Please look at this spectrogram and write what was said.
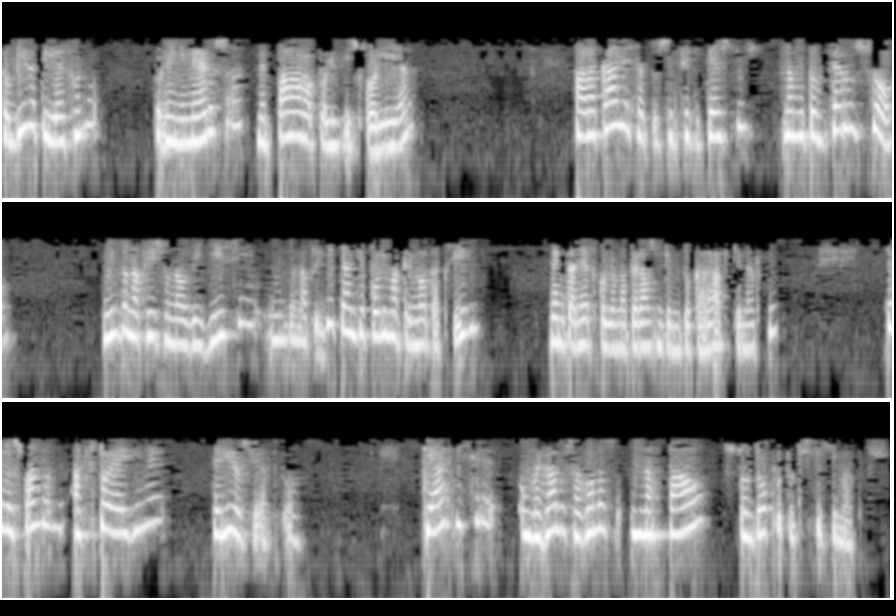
τον πήρα τηλέφωνο, τον ενημέρωσα με πάρα πολύ δυσκολία. Παρακάλεσα τους συμφοιτητές τους να μου τον φέρουν σο. Μην τον αφήσουν να οδηγήσει, μην τον αφήσουν, γιατί ήταν και πολύ μακρινό ταξίδι. Δεν ήταν εύκολο να περάσουν και με το καράβι και να έρθουν. Τέλος πάντων αυτό έγινε, τελείωσε αυτό. Και άρχισε ο μεγάλος αγώνας να πάω στον τόπο του δυστυχήματος.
